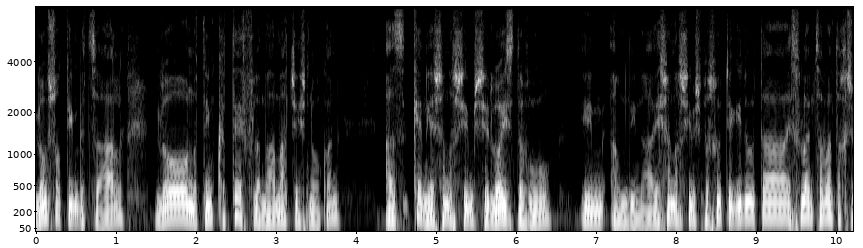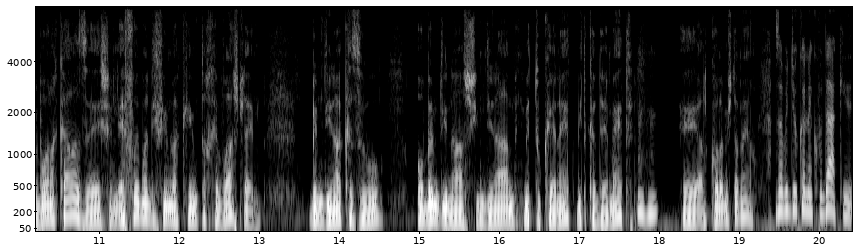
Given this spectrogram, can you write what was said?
לא משרתים בצה"ל, לא נותנים כתף למאמץ שישנו כאן. אז כן, יש אנשים שלא יזדהו עם המדינה, יש אנשים שפשוט יגידו, את ה... יעשו להם צבא את החשבון הקר הזה של איפה הם עדיפים להקים את החברה שלהם. במדינה כזו, או במדינה שהיא מדינה מתוקנת, מתקדמת, mm-hmm. על כל המשתמע. זו בדיוק הנקודה, כי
